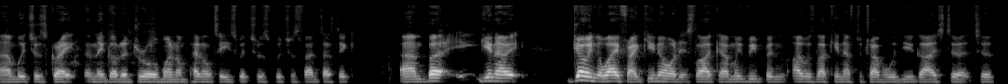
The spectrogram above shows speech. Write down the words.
um, which was great. And they got a draw, one on penalties, which was which was fantastic. Um, but you know going away, Frank, you know what it's like. I mean, we've been. I was lucky enough to travel with you guys to to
